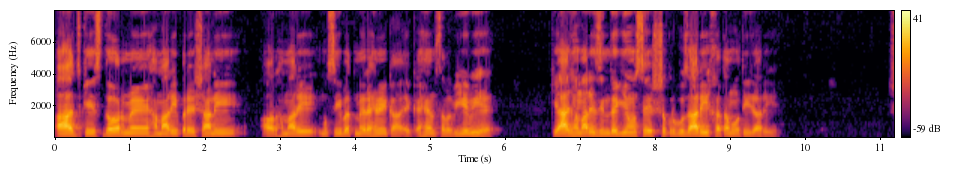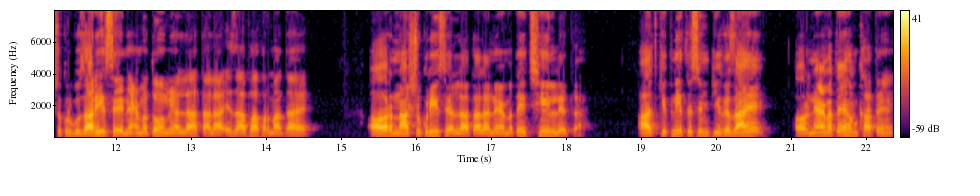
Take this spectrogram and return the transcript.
आज के इस दौर में हमारी परेशानी और हमारी मुसीबत में रहने का एक अहम सबब ये भी है कि आज हमारी ज़िंदगियों से शुक्रगुजारी ख़त्म होती जा रही है। शुक्रगुजारी से नेमतों में अल्लाह ताला इजाफ़ा फरमाता है और नाशुक्री से अल्लाह ताला नेमतें छीन लेता है। आज कितनी किस्म की गज़ाएँ और नेमतें हम खाते हैं,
